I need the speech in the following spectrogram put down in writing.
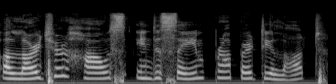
a larger house in the same property lot.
